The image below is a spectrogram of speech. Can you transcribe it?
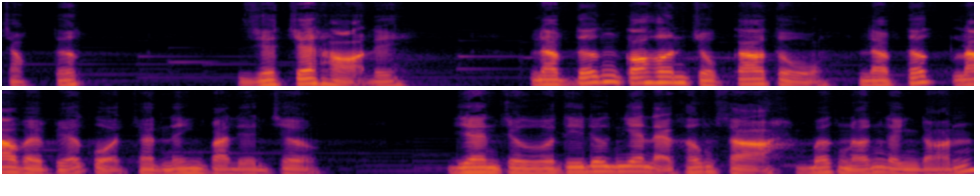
chọc tức. Giết chết họ đi. Lập tức có hơn chục cao thủ, lập tức lao về phía của Trần Ninh và Điền Trừ. Điền Trừ thì đương nhiên lại không sợ, bước lớn nghênh đón.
